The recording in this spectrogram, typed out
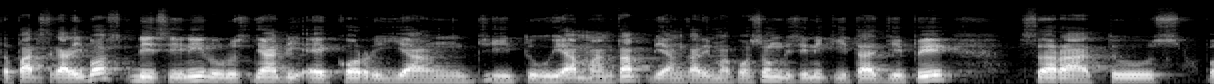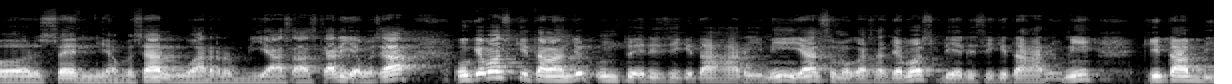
Tepat sekali bos di sini lurusnya di ekor yang jitu ya. Mantap di angka 50 di sini kita JP 100% ya bos ya. Luar biasa sekali ya bos ya. Oke bos kita lanjut untuk edisi kita hari ini ya. Semoga saja bos di edisi kita hari ini kita bi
